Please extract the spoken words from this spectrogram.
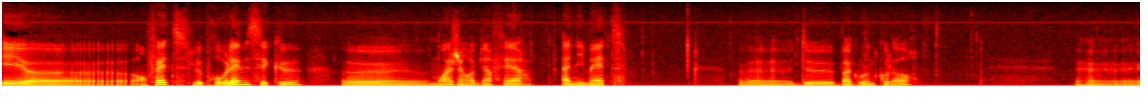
et en fait le problème c'est que moi j'aimerais bien faire animate de background color euh,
